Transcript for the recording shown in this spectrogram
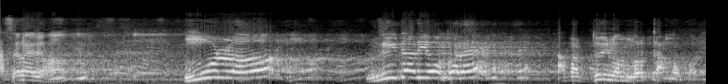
আছে না এরকম? মূল্য লিডারিও করে, আবার দুই নম্বর কামও করে।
